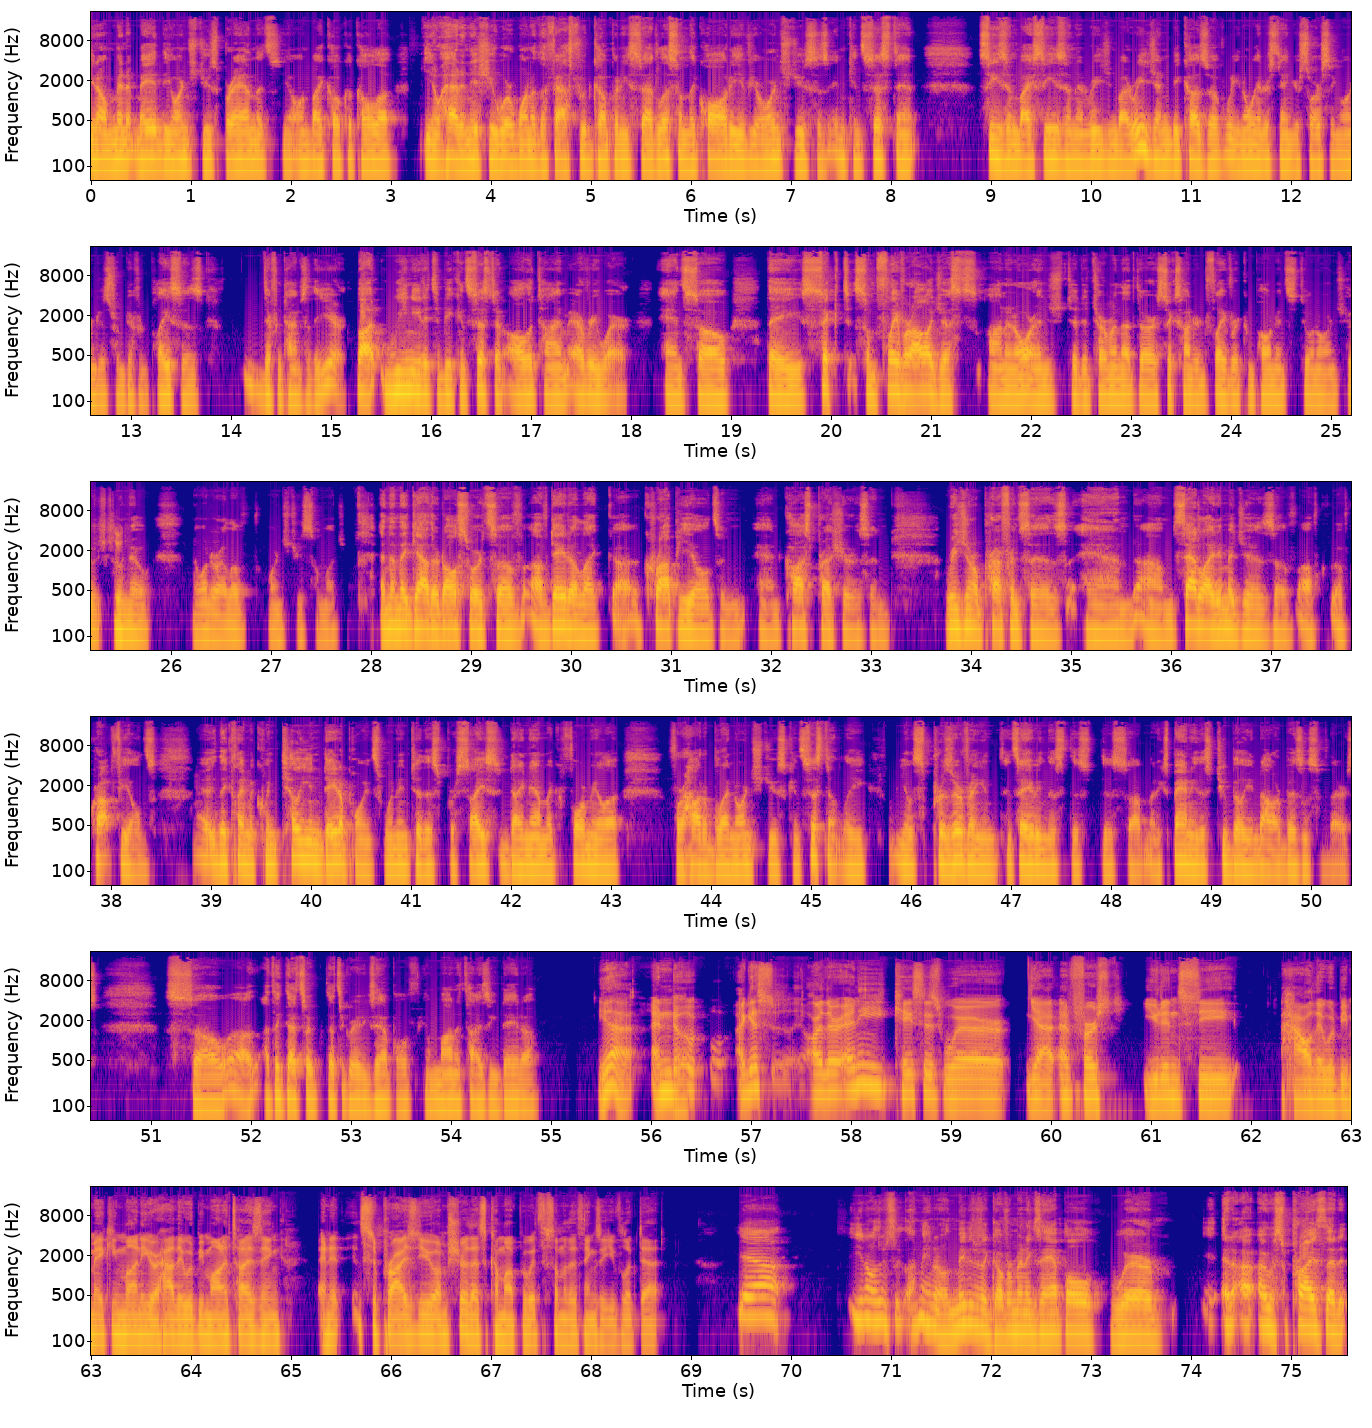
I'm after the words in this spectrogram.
you know, Minute Maid, the orange juice brand that's you know owned by Coca Cola, you know, had an issue where one of the fast food companies said, listen, the quality of your orange juice is inconsistent season by season and region by region because of, well, you know, we understand you're sourcing oranges from different places, different times of the year. But we need it to be consistent all the time, everywhere. And so they sicked some flavorologists on an orange to determine that there are 600 flavor components to an orange. Who, who knew? No wonder I love orange juice so much. And then they gathered all sorts of, of data like uh, crop yields and, and cost pressures and regional preferences and um, satellite images of, of, of, crop fields. Uh, they claim a quintillion data points went into this precise dynamic formula for how to blend orange juice consistently, you know, preserving and, and saving this, this, this, um, and expanding this $2 billion business of theirs. So uh, I think that's a, that's a great example of you know, monetizing data. Yeah. And uh, I guess are there any cases where yeah, at first you didn't see how they would be making money or how they would be monetizing and it, it surprised you? I'm sure that's come up with some of the things that you've looked at. Yeah. You know, there's I mean, maybe there's a government example where and I, I was surprised that it,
